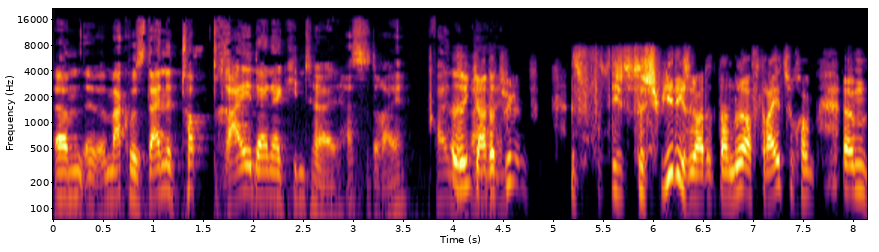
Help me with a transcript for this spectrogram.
ähm, äh, Markus, deine Top 3 deiner Kindheit, hast du drei? Also ja, natürlich, es ist schwierig sogar, da nur auf drei zu kommen. Ähm,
